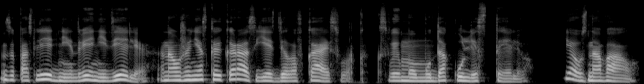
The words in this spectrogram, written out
За последние две недели она уже несколько раз ездила в Кайсворк к своему мудаку Листелю. Я узнавал.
